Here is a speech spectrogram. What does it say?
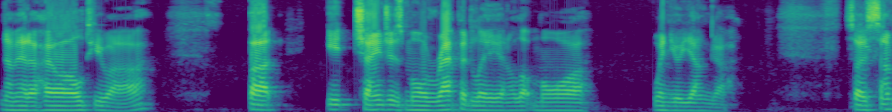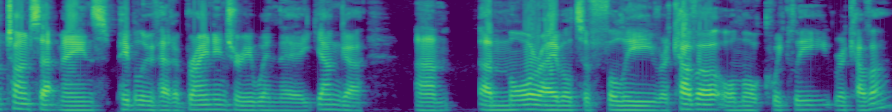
no matter how old you are, but it changes more rapidly and a lot more when you're younger. So sometimes that means people who've had a brain injury when they're younger um, are more able to fully recover or more quickly recover.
